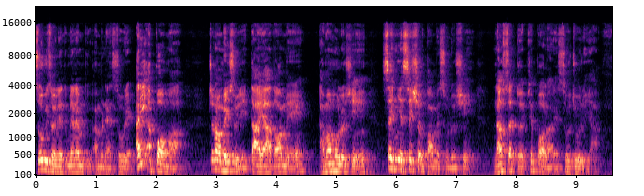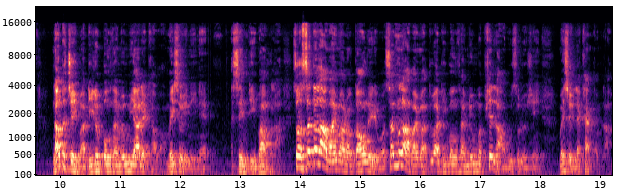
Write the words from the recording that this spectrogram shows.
ဆိုးပြီဆိုရင်လည်းသူများနဲ့မတူဘူးအမတန်ဆိုးတယ်အဲ့ဒီအပေါ်မှာကျွန်တော်မိတ်ဆွေတွေတာယာသွားမယ်ဒါမှမဟုတ်လို့ရှိရင်စိတ်ညစ်စိတ်ရှုပ်သွားမယ်ဆိုလို့ရှိရင်နောက်ဆက်တွဲဖြစ်ပေါ်လာတဲ့ဆိုးကျိုးတွေဟာနောက်တစ်ချိန်မှာဒီလိုပုံစံမျိုးမရတဲ့အခါမှာမိတ်ဆွေအနေနဲ့အဆင်ပြေပါမလားဆိုတော့17လပိုင်းမှာတော့ကောင်းနေတယ်ပေါ့17လပိုင်းမှာ तू ကဒီပုံစံမျိုးမဖြစ်လာဘူးဆိုလို့ရှိရင်မိတ်ဆွေလက်ခံနိုင်မလား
